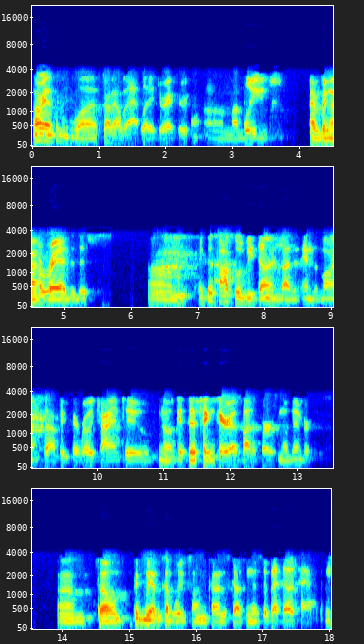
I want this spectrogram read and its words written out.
All right, I think we'll uh, start out with athletic director. Um, I believe everything I read that this um, it could possibly be done by the end of the month. So I think they're really trying to, you know, get this taken care of by the first of November. Um, so I think we have a couple weeks on kind of discussing this if that does happen.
